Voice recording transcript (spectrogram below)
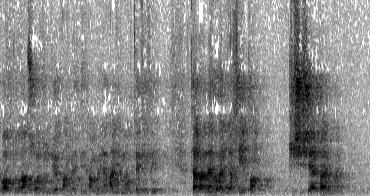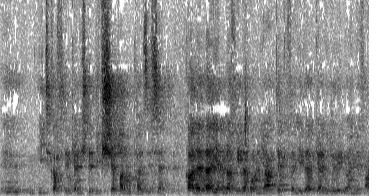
Ebu Abdullah sordum diyor Ahmet bin Hanbel'e. Anil muhtekifi. Tera lehu en yakita. Kişi şey yapar mı? E, itikaflıyken işte dikiş yapar mı tarzı ise. Kale la yenbehi lehu en ya'tek fe izâ kâne yuridu en yef'al.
